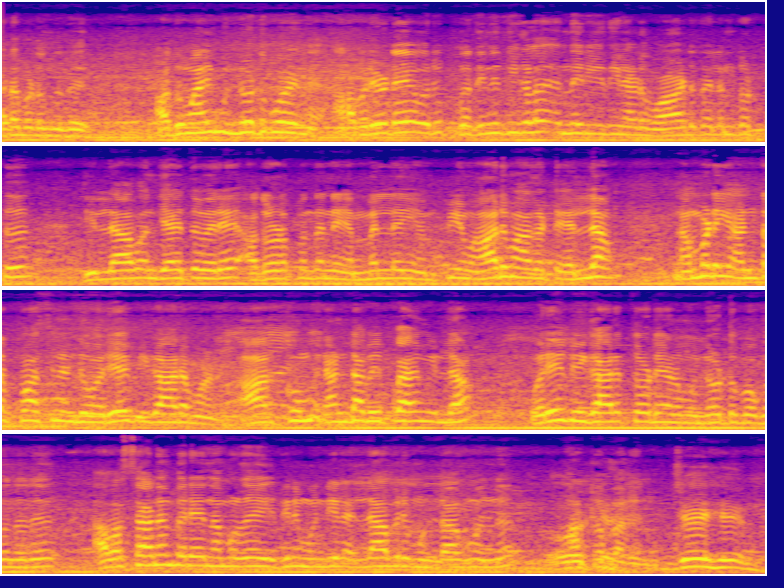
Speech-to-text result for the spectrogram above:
ഇടപെടുന്നത്. അതുമായി മുന്നോട്ട് പോയത് അവരുടെ ഒരു പ്രതിനിധികൾ എന്ന രീതിയിലാണ്. വാർഡ് തലം തൊട്ട് ജില്ലാ പഞ്ചായത്ത് വരെ അതോടൊപ്പം തന്നെ എം എൽ എ എം പിയും ആരുമാകട്ടെ എല്ലാം നമ്മുടെ ഈ അണ്ടർപാസിനുണ്ട് ഒരേ വികാരമാണ്. ആർക്കും രണ്ടഭിപ്രായമില്ല ഒരേ വികാരത്തോടെയാണ് മുന്നോട്ട് പോകുന്നത്. അവസാനം വരെ നമ്മൾ ഇതിനു മുന്നിൽ എല്ലാവരും ഉണ്ടാകുമെന്ന് മാത്രം പറയുന്നു. ജയ് ഹിന്ദ്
